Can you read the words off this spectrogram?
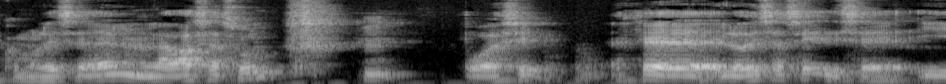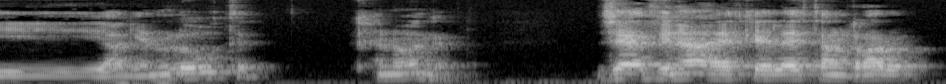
como le dice él, en la base azul. Mm. Pues sí, es que lo dice así, dice, y a quien no le guste, que no venga. O al final es que él es tan raro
